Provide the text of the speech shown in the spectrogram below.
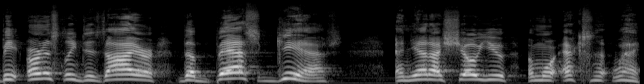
be earnestly desire the best gifts and yet I show you a more excellent way.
